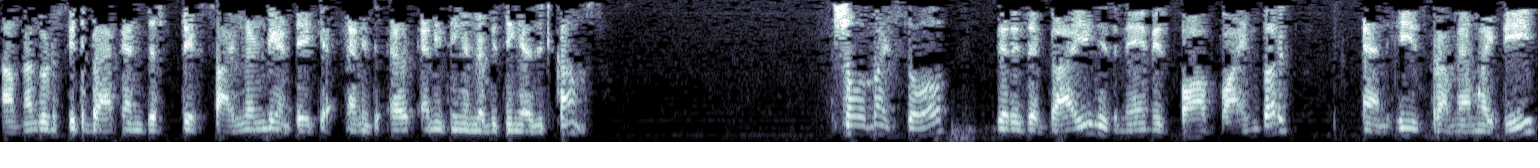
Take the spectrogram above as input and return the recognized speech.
I'm not going to sit back and just take silently and take any, anything and everything as it comes. So so, there is a guy, his name is Bob Weinberg, and he's from MIT.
